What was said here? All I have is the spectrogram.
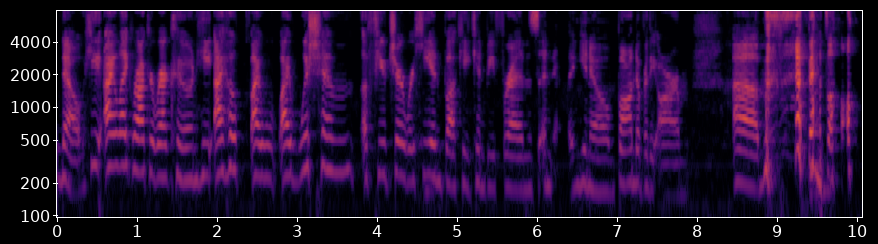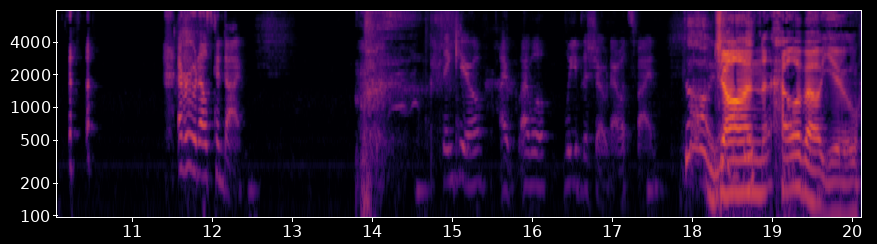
no he. I like Rocket Raccoon. He. I hope. I. I wish him a future where he and Bucky can be friends and you know bond over the arm. Um, that's all. Everyone else can die. Thank you. I. I will leave the show now. It's fine. no, you- John, how about you?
